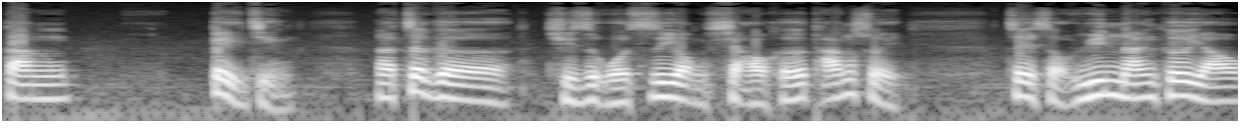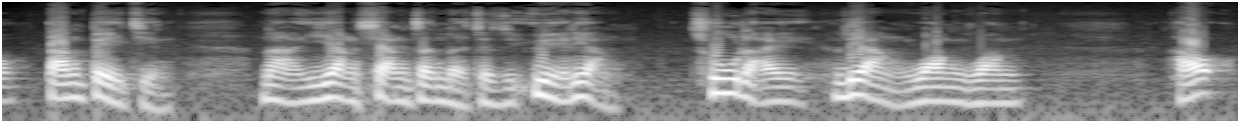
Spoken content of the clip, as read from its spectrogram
当背景。那这个曲子我是用小河淌水这首云南歌谣当背景。那一样象征的就是月亮出来亮汪汪。好，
